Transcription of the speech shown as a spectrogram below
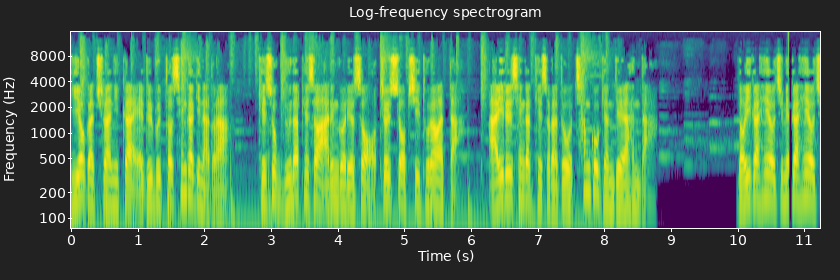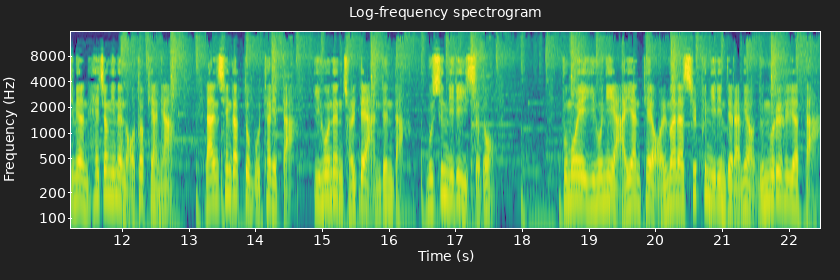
이어 가출하니까 애들부터 생각이 나더라. 계속 눈앞에서 아른거려서 어쩔 수 없이 돌아왔다. 아이를 생각해서라도 참고 견뎌야 한다. 너희가 헤어지면, 헤어지면 혜정이는 어떻게 하냐? 난 생각도 못하겠다. 이혼은 절대 안 된다. 무슨 일이 있어도. 부모의 이혼이 아이한테 얼마나 슬픈 일인데라며 눈물을 흘렸다.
